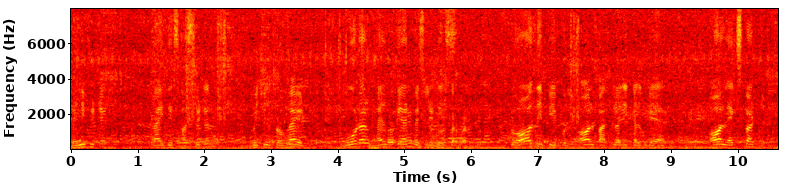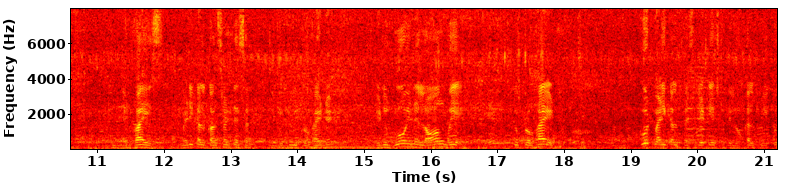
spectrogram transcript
benefited by this hospital, which will provide modern healthcare facilities to all the people, all pathological care, all expert advice, medical consultation, it will be provided. It will go in a long way to provide good medical facilities to the local people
